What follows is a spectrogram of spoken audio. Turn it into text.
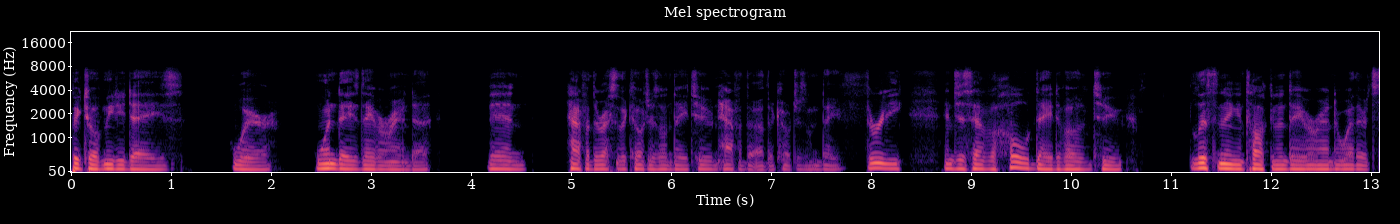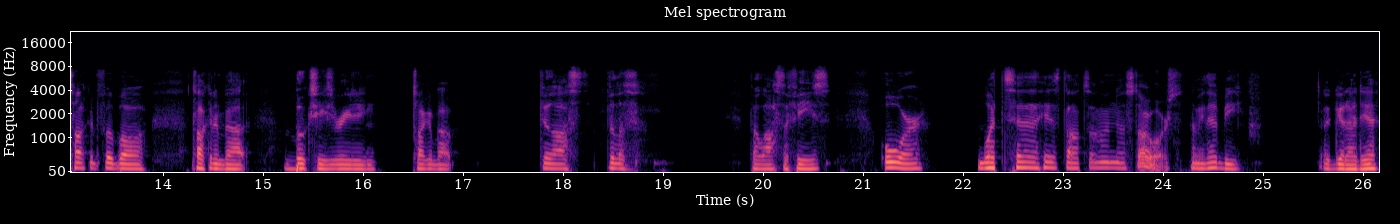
Big 12 Media Days where one day is Dave Aranda, then half of the rest of the coaches on day two and half of the other coaches on day three, and just have a whole day devoted to listening and talking to Dave Aranda, whether it's talking football, talking about books he's reading, talking about philosoph- philosophies, or what's uh, his thoughts on uh, Star Wars. I mean, that'd be a good idea.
